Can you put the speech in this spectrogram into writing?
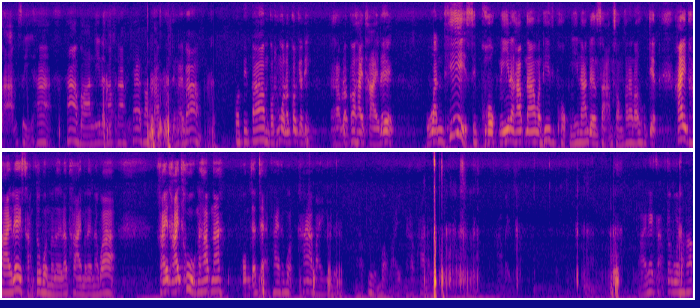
สามสี่ห้าห้าบานนี้นะครับนะแค่ทำตามกฎยังไงบ้าง กดติดตามกดทั้งหมดแล้วกดกระดิ่งนะครับ แล้วก็ให้ถ่ายเลขวันที่ 16 นี้นะครับนะวันที่ 16 นี้นะ เดือน 3 2567 ให้ทายเลข 3 ตัวบนมาเลยแล้วทายมาเลยนะว่า ใครทายถูกนะครับนะ ผมจะแจกให้ทั้งหมด 5 ใบนี้เลยนะครับที่ผมบอกไว้นะครับ5ใบ5ใบทาย เลข3ตัวบนนะครับ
